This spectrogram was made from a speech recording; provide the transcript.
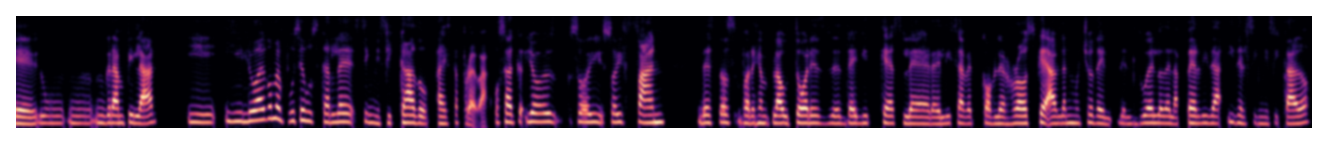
eh, un, gran pilar. Y, luego me puse a buscarle significado a esta prueba. O sea, yo soy, soy fan de estos, por ejemplo, autores de David Kessler, Elizabeth Kobler-Ross, que hablan mucho del, del, duelo, de la pérdida y del significado.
